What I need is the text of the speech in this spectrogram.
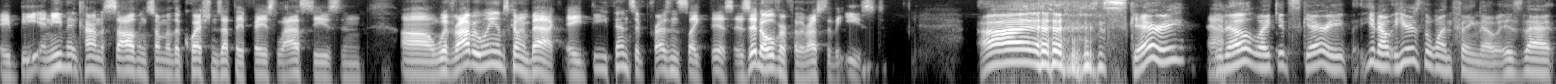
a beat and even kind of solving some of the questions that they faced last season. Uh, with Robert Williams coming back, a defensive presence like this, is it over for the rest of the East? Uh, scary. Yeah. You know, like it's scary. You know, here's the one thing though is that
